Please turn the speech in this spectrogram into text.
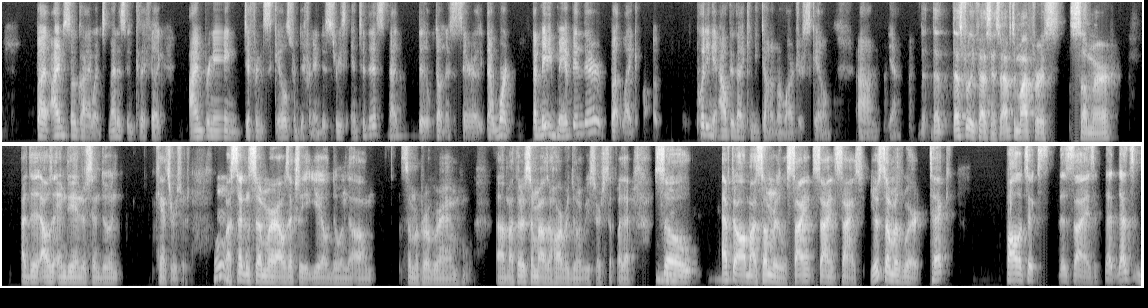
But I'm so glad I went to medicine because I feel like I'm bringing different skills from different industries into this that, that don't necessarily that weren't that maybe may have been there, but like putting it out there that can be done on a larger scale um, yeah. That, that, that's really fascinating. So after my first summer, I did I was at MD Anderson doing cancer research. Mm. My second summer, I was actually at Yale doing the um, summer program. Uh, my third summer, I was at Harvard doing research stuff like that. Mm-hmm. So after all my summers was science, science, science. Your summers were tech, politics, this science. That that's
